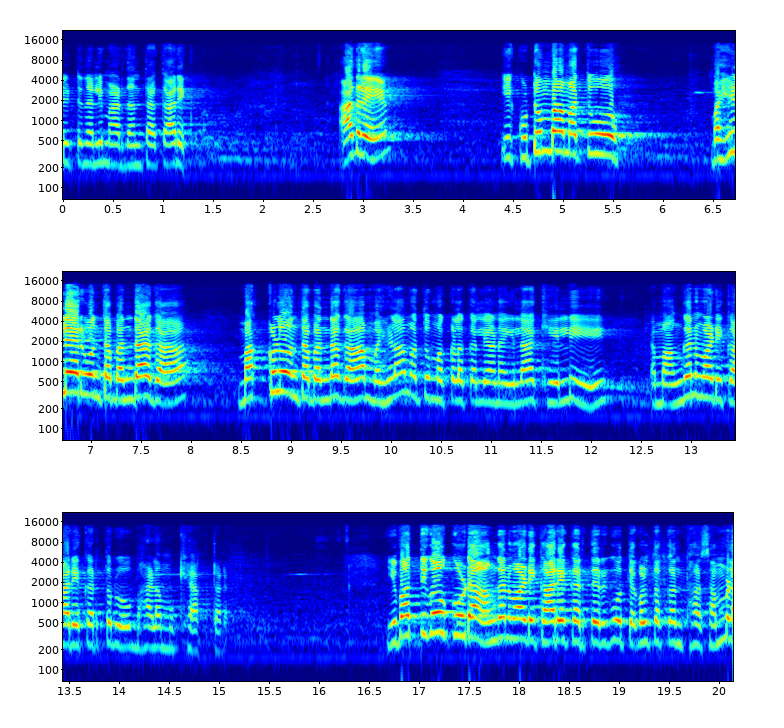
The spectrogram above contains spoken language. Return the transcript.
ನಿಟ್ಟಿನಲ್ಲಿ ಮಾಡಿದಂಥ ಕಾರ್ಯಕ್ರಮ. ಆದರೆ ಈ ಕುಟುಂಬ ಮತ್ತು ಮಹಿಳೆಯರು ಅಂತ ಬಂದಾಗ ಮಕ್ಕಳು ಅಂತ ಬಂದಾಗ ಮಹಿಳಾ ಮತ್ತು ಮಕ್ಕಳ ಕಲ್ಯಾಣ ಇಲಾಖೆಯಲ್ಲಿ ನಮ್ಮ ಅಂಗನವಾಡಿ ಕಾರ್ಯಕರ್ತರು ಬಹಳ ಮುಖ್ಯ ಆಗ್ತಾರೆ. ಇವತ್ತಿಗೂ ಕೂಡ ಅಂಗನವಾಡಿ ಕಾರ್ಯಕರ್ತರಿಗೂ ತಗೊಳ್ತಕ್ಕಂಥ ಸಂಬಳ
